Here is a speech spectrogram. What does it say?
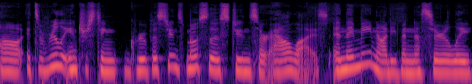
uh, it's a really interesting group of students. Most of those students are allies, and they may not even necessarily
